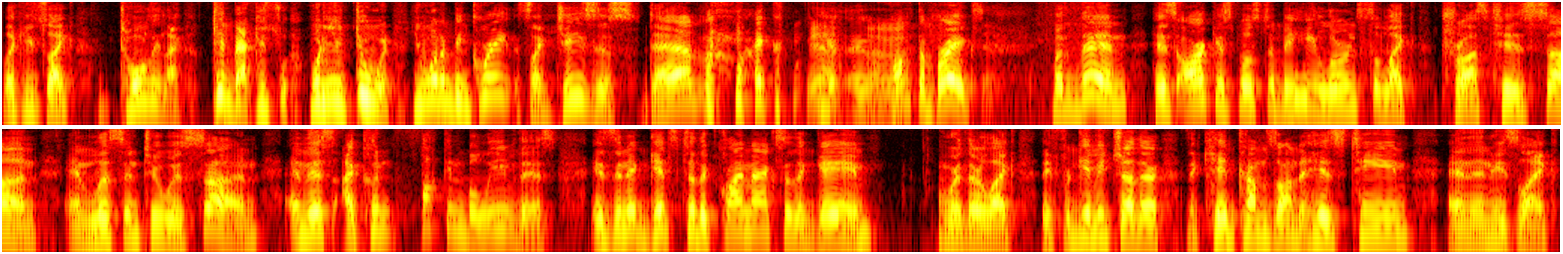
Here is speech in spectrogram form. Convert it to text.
Like he's like totally like, get back. What are you doing? You want to be great? It's like Jesus, Dad. like pump the brakes. But then his arc is supposed to be he learns to like trust his son and listen to his son. And this I couldn't fucking believe this. Is then it gets to the climax of the game where they're like they forgive each other. The kid comes onto his team, and then he's like,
